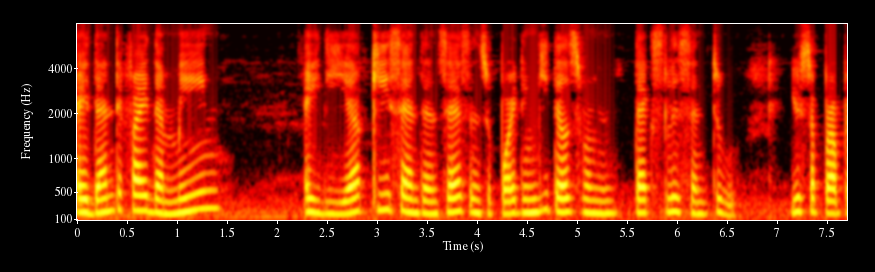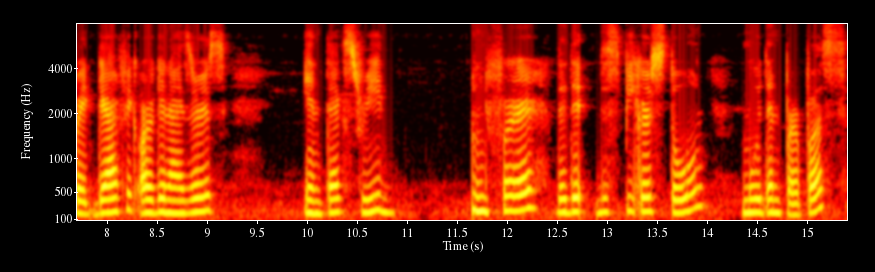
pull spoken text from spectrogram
Identify the main idea, key sentences, and supporting details from text listened to. Use appropriate graphic organizers in text read. Infer the, the speaker's tone, mood, and purpose.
